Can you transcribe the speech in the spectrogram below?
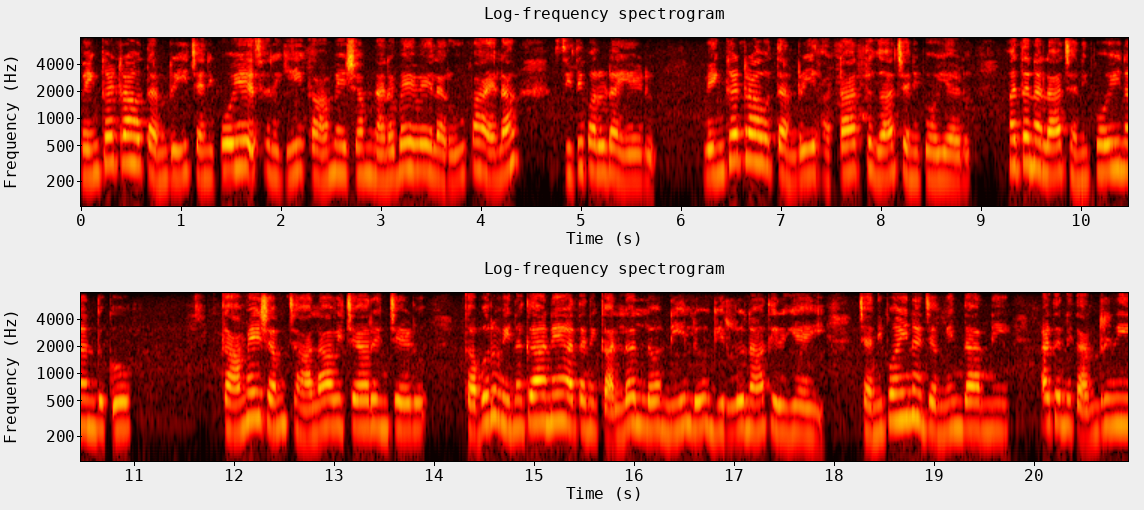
వెంకట్రావు తండ్రి చనిపోయేసరికి కామేశం నలభై వేల రూపాయల స్థితిపరుడయ్యాడు. వెంకట్రావు తండ్రి హఠాత్తుగా చనిపోయాడు. అతను అలా చనిపోయినందుకు కామేశం చాలా విచారించాడు. కబురు వినగానే అతని కళ్ళల్లో నీళ్ళు గిర్రున తిరిగాయి. చనిపోయిన జమీందార్ని అతని తండ్రిని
